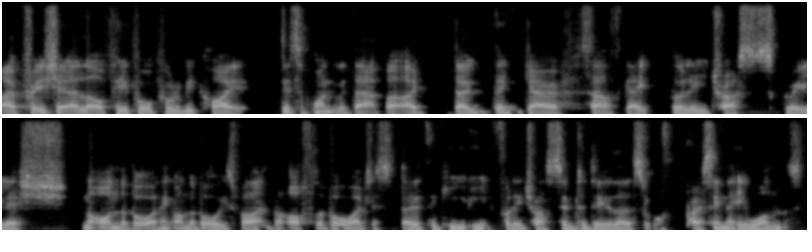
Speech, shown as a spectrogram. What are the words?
I appreciate a lot of people will probably be quite disappointed with that, but I don't think Gareth Southgate fully trusts Grealish. Not on the ball. I think on the ball he's fine, but off the ball, I just don't think he, he fully trusts him to do the sort of pressing that he wants.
